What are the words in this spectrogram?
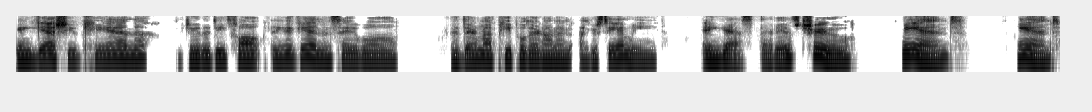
And yes, you can do the default thing again and say, well, if they're my people, they're going to understand me. And yes, that is true. And, and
